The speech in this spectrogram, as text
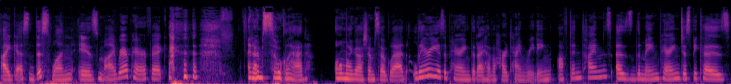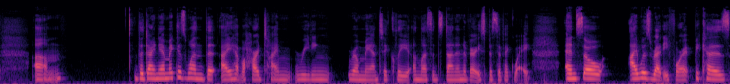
I guess this one is my rare pair fic. and I'm so glad. Oh my gosh, I'm so glad. Lirry is a pairing that I have a hard time reading oftentimes as the main pairing just because um, the dynamic is one that I have a hard time reading romantically unless it's done in a very specific way. And so I was ready for it because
